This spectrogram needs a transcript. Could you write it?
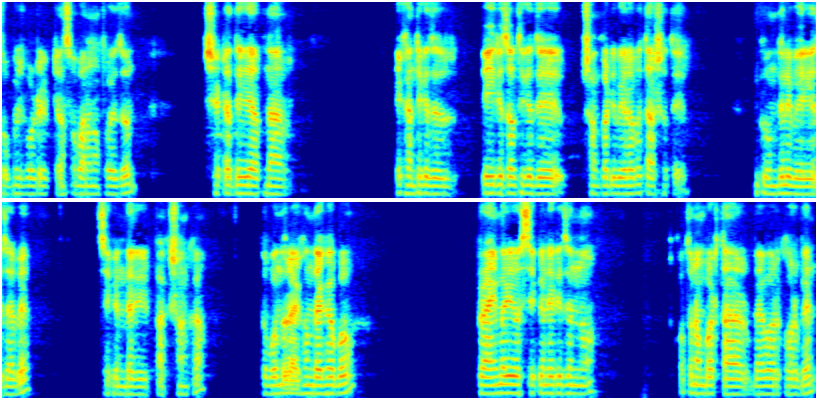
চব্বিশ ভোল্টের ট্রান্সফার বানানো প্রয়োজন, সেটা দিয়ে আপনার এখান থেকে যে, এই রেজাল্ট থেকে যে সংখ্যাটি বের হবে, তার সাথে গুণ দিলে বেরিয়ে যাবে সেকেন্ডারি পাক সংখ্যা। তো বন্ধুরা, এখন দেখাবো প্রাইমারি ও সেকেন্ডারির জন্য কত নম্বর তার ব্যবহার করবেন।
